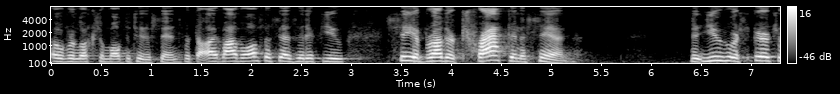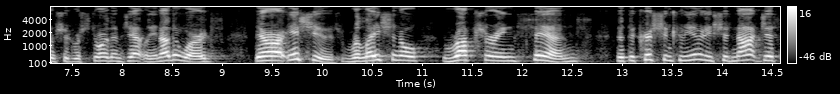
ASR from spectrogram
overlooks a multitude of sins, but the Bible also says that if you see a brother trapped in a sin, that you who are spiritual should restore them gently. In other words, there are issues, relational rupturing sins, that the Christian community should not just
